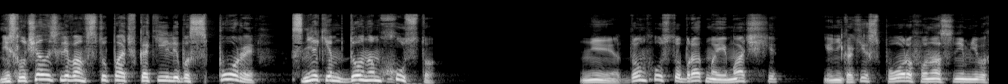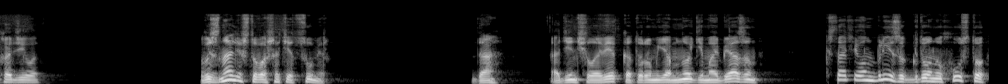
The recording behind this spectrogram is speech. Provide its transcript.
«Не случалось ли вам вступать в какие-либо споры с неким Доном Хусто?» «Нет, Дон Хусто — брат моей мачехи, и никаких споров у нас с ним не выходило. Вы знали, что ваш отец умер? Да. Один человек, которому я многим обязан, кстати, он близок к Дону Хусту,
